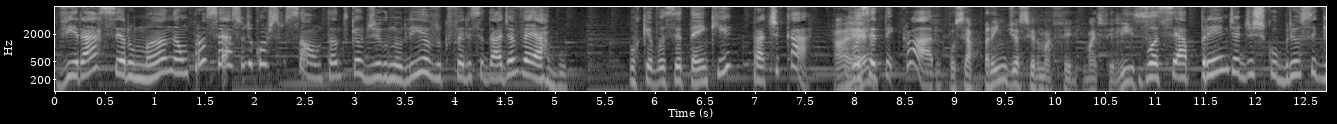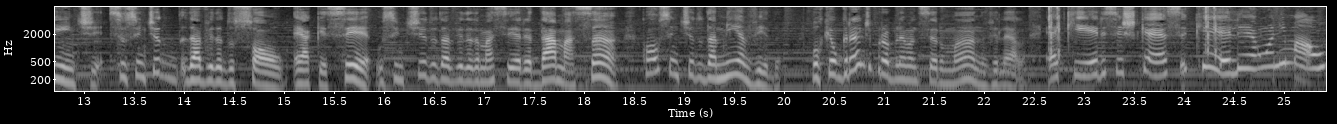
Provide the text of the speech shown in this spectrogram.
virar ser humano é um processo de construção. Tanto que eu digo no livro que felicidade é verbo. Porque você tem que praticar. Ah, é? você tem, claro. Você aprende a ser mais feliz? Você aprende a descobrir o seguinte: se o sentido da vida do sol é aquecer, o sentido da vida da macieira é dar maçã, qual o sentido da minha vida? Porque o grande problema do ser humano, Vilela, é que ele se esquece que ele é um animal,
